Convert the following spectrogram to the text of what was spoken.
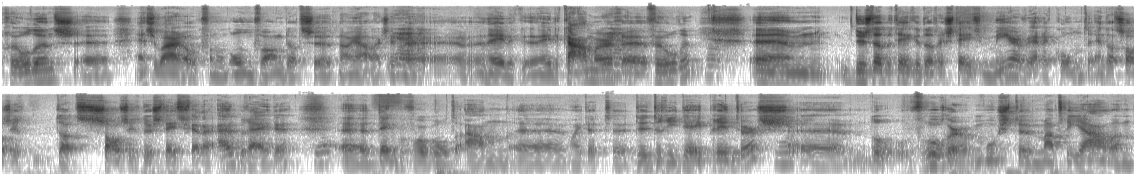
guldens. eh, en ze waren ook van een omvang dat ze, nou ja, laat ik zeggen, Ja. eh, een, hele, een hele kamer vulden. Ehm, dus dat betekent dat er steeds meer werk komt en dat zal zich, dat zal zich dus steeds verder uitbreiden. Ja. Eh, denk bijvoorbeeld aan eh, hoe heet het, eh, de 3D-printers. Ja. vroeger moesten materialen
